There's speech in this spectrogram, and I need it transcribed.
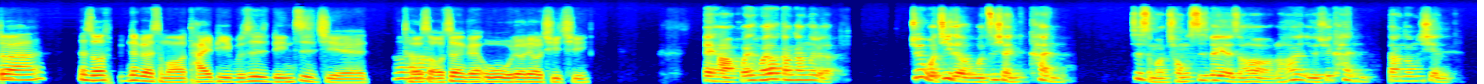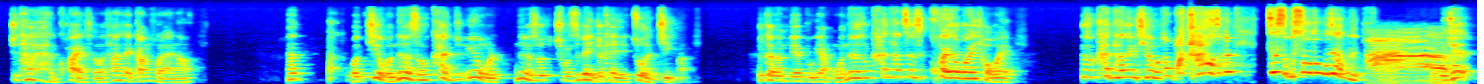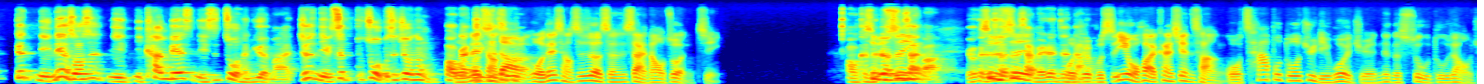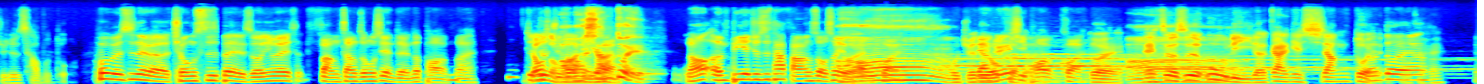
对啊，那时候那个什么台皮不是林志杰、特首证跟五五六六七七。哎，好，回回到刚刚那个，就我记得我之前看是什么琼斯杯的时候，然后有去看张宗宪，就他还很快的时候，他才刚回来，然后他，我记得我那个时候看，就因为我那个时候琼斯杯你就可以坐很近嘛。就跟 NBA 不一样，我那个时候看他真的是快到歪头哎！那时候看他那个切，我都哇靠，这个这什么速度这样子？我觉得跟你那个时候是你你看 NBA 你是坐很远吗？就是你是不坐不是就那种爆干？那场是我那场是热身赛，然后我坐很近。哦，可能热身赛吧，有可能热身赛没认真我觉得不是，因为我后来看现场，我差不多距离，我也觉得那个速度让我觉得差不多。会不会是那个琼斯杯的时候，因为防张中线的人都跑很慢？就觉得很相对。然后 NBA 就是他防守上也跑很快，我觉得有可能一起跑很快。对，哎，这个是物理的概念，相对对啊，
